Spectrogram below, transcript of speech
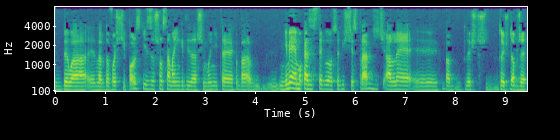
była narodowości polskiej. Zresztą sama Ingrida Shimonite chyba, nie miałem okazji z tego osobiście sprawdzić, ale e, chyba dość, dość dobrze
